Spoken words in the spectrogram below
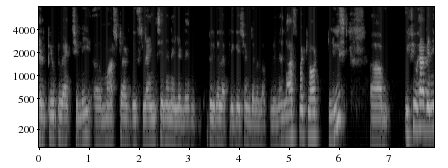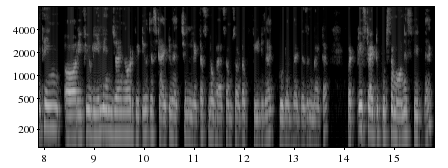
help you to actually uh, master this langchain and llm driven application development. And last but not least um, if you have anything or if you really enjoying our video just try to actually let us know have some sort of feedback good or bad doesn't matter. But please try to put some honest feedback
